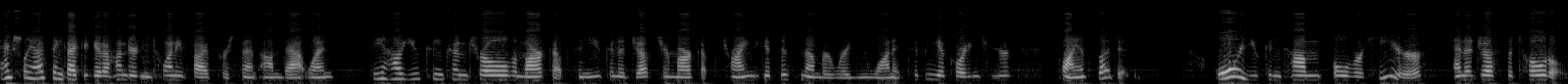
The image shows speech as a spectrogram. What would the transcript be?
Actually, I think I could get 125% on that one. See how you can control the markups, and you can adjust your markups, trying to get this number where you want it to be according to your client's budget. Or you can come over here and adjust the totals.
